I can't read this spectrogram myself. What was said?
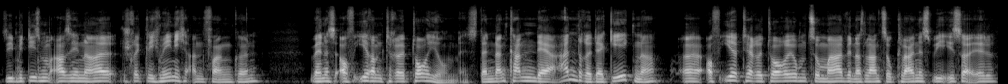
sie mit diesem Arsenal schrecklich wenig anfangen können, wenn es auf ihrem Territorium ist. Denn dann kann der andere, der Gegner, äh, auf ihr Territorium, zumal wenn das Land so klein ist wie Israel,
